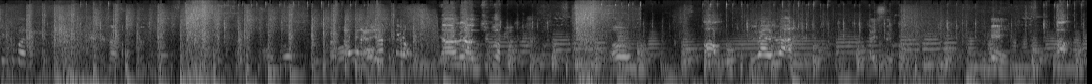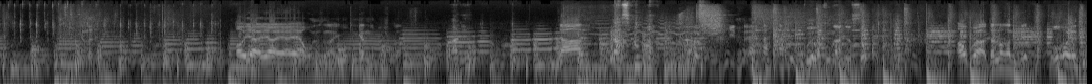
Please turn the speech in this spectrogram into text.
잠깐만. 야왜안 죽어? 어, 어, 일로와, 일로와. 나이스. 오케이. 어, 야, 야, 야, 야, 원숭아, 이거 흥경 거 보실까? 아니? 짠. 야 있다. 뭐야 공 아니었어? 아 뭐야 날라갔는데? 어 얘들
